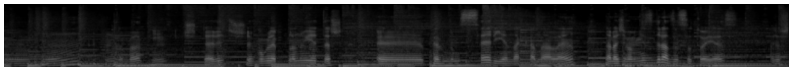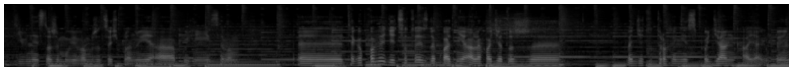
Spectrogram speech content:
Mhm, Dobra, 5, 4, 3. W ogóle planuję też e, pewną serię na kanale. Na razie wam nie zdradzę co to jest. Chociaż dziwne jest to, że mówię wam, że coś planuję, a później nie chcę wam e, tego powiedzieć, co to jest dokładnie, ale chodzi o to, że będzie to trochę niespodzianka jakby.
